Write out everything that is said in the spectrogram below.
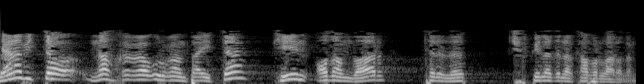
yana bitta nafqaga urgan paytda keyin odamlar tirilib chiqib keladilar qabrlaridan.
